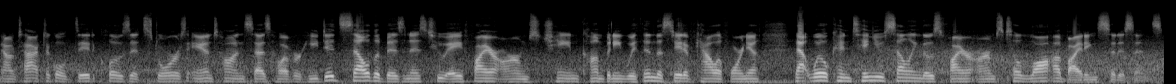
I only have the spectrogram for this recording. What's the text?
Now, Tactical did close its doors. Anton says, however, he did sell the business to a firearms chain company within the state of California that will continue selling those firearms to law abiding citizens.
